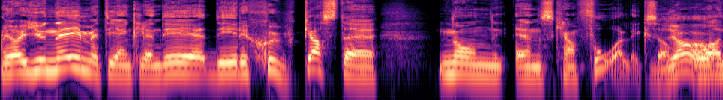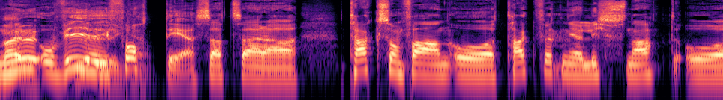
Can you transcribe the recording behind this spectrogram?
ja, you name it egentligen. Det är det, är det sjukaste någon ens kan få liksom. Ja, och, nu, och vi har ju fått det. Så att så här, tack som fan och tack för att ni har lyssnat och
